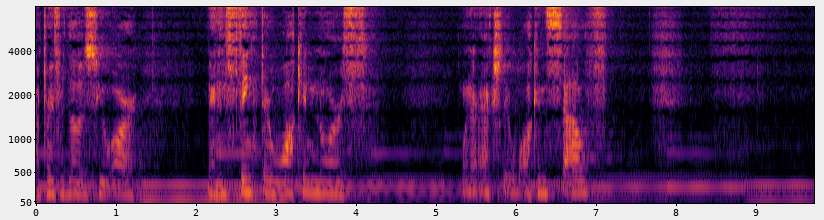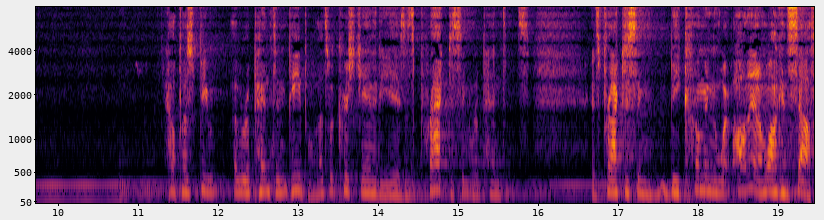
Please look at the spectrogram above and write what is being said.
I pray for those who are, man, who think they're walking north when they're actually walking south. Help us be a repentant people. That's what Christianity is. It's practicing repentance. It's practicing becoming aware. Oh man, I'm walking south.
